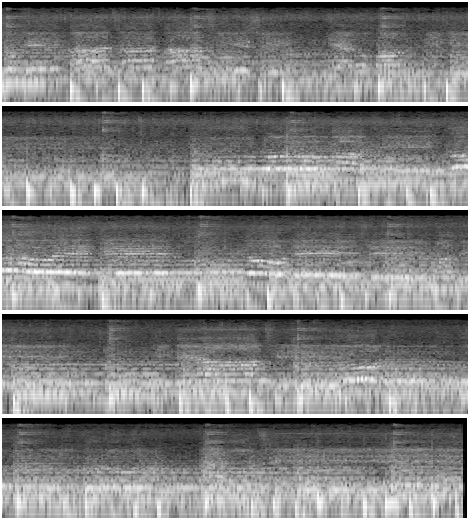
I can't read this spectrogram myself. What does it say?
চোখের কাছা কাছি এসে কেন মন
